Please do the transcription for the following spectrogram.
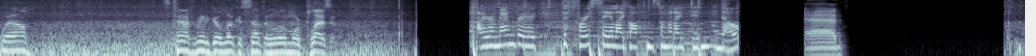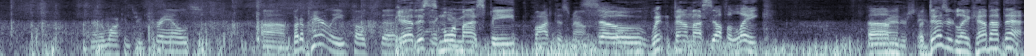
Well, it's time for me to go look at something a little more pleasant. I remember the first sale I got from someone I didn't know. Ad. Now they're walking through trails. Um, but apparently, folks, the Yeah, this is more my speed. Bought this mountain. So went and found myself a lake. I Um, understand. A desert lake. How about that?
